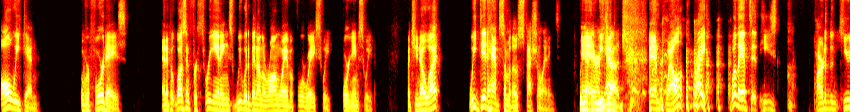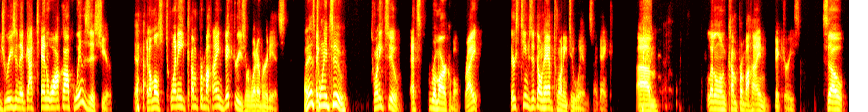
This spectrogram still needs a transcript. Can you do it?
all weekend over four days. And if it wasn't for three innings, we would have been on the wrong way of a four way sweep, four game sweep. But you know what? We did have some of those special innings. We got And Aaron we have- Judge. And well, right. Well, they have to, he's part of the huge reason they've got 10 walk off wins this year Yeah. and almost 20 come from behind victories or whatever it is. I think it's Like- 22. 22. That's remarkable, right? There's teams that don't have 22 wins, I think, um, let alone come from behind victories. So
